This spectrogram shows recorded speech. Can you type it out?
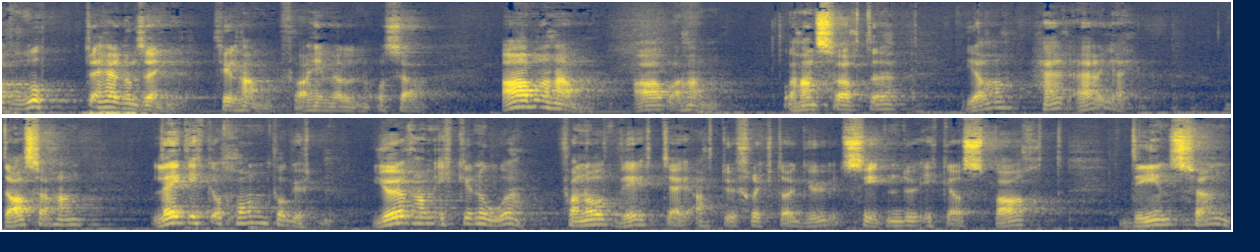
ropte Herrens engel til ham fra himmelen og sa, Abraham, Abraham. Og han svarte, Ja, her er jeg. Da sa han, Legg ikke hånd på gutten, gjør ham ikke noe for nå vet jeg at du frykter Gud, siden du ikke har spart din sønn,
